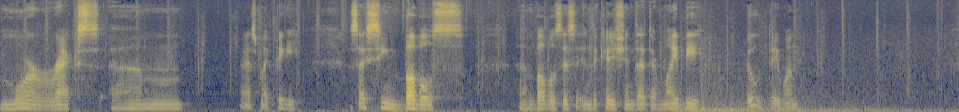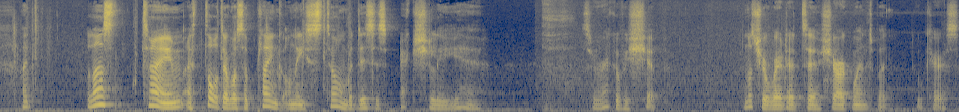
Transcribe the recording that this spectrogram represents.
more wrecks. Um, where's my piggy? Because I've seen bubbles. And bubbles is an indication that there might be... Oh, day one. last time I thought there was a plank on a stone, but this is actually, yeah. It's a wreck of a ship. I'm not sure where that uh, shark went, but who cares?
